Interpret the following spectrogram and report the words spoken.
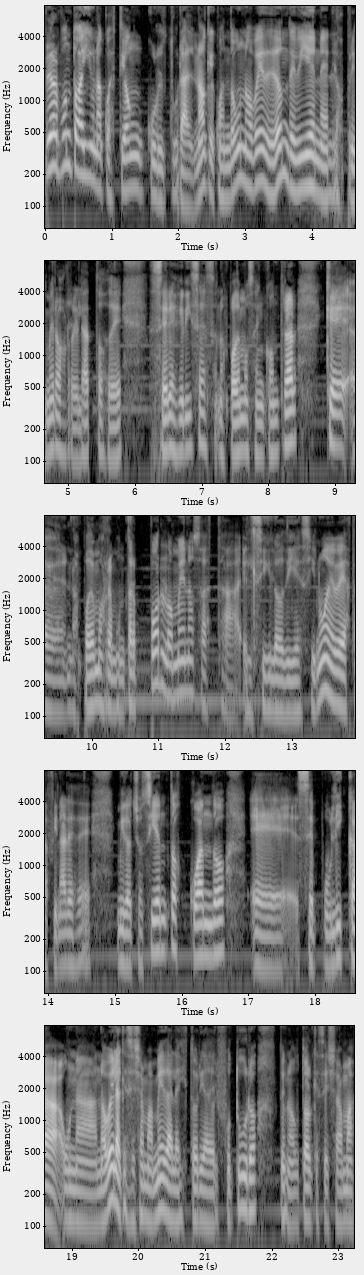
primer punto hay una cuestión cultural, ¿no? Que cuando uno ve de dónde vienen los primeros relatos de seres grises, nos podemos encontrar que eh, nos podemos remontar por lo menos hasta el siglo XIX, hasta finales de 1800, cuando eh, se publica una novela que se llama Meda, la historia del futuro, de un autor que se llama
